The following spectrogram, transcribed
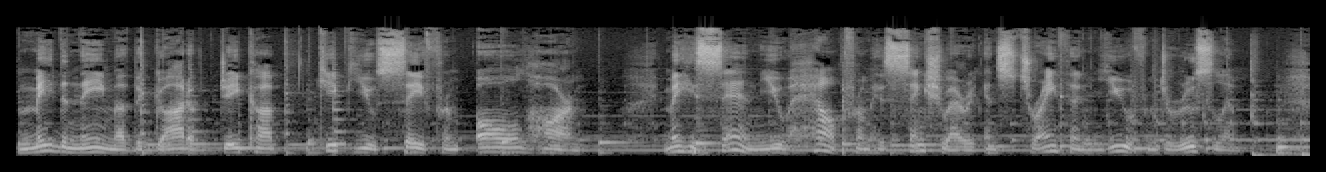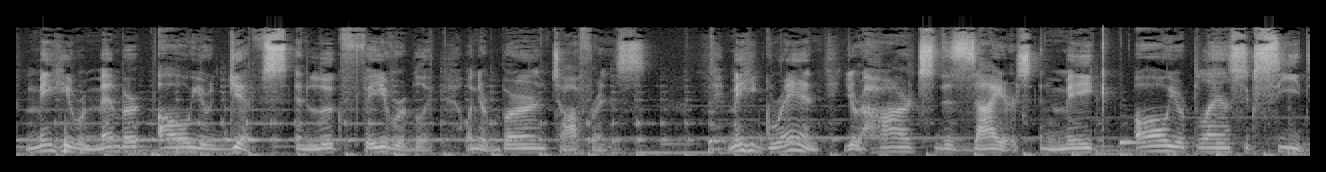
May the name of the God of Jacob keep you safe from all harm. May he send you help from his sanctuary and strengthen you from Jerusalem. May He remember all your gifts and look favorably on your burnt offerings. May He grant your heart's desires and make all your plans succeed.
